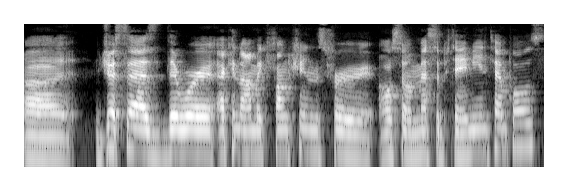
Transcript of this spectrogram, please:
Uh, just as there were economic functions for also Mesopotamian temples.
